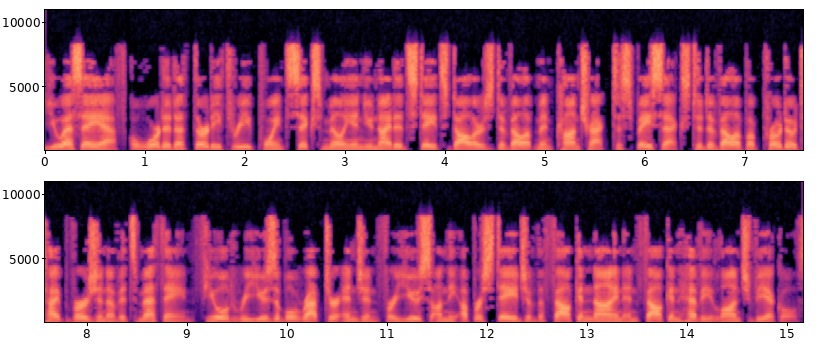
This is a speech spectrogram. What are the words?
(USAF) awarded a 33.6 million United States dollars development contract to SpaceX to develop a prototype version of its methane-fueled reusable Raptor engine for use on the upper stage of the Falcon 9 and Falcon Heavy launch vehicles.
